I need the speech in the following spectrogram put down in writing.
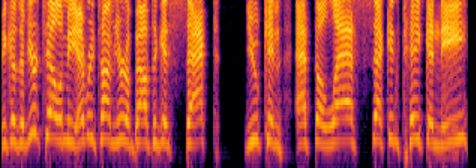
Because if you're telling me every time you're about to get sacked, you can at the last second take a knee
